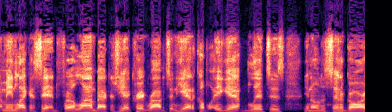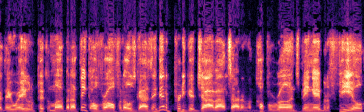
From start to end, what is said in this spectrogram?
I mean, like I said, for linebackers, you had Craig Robinson. He had a couple A gap blitzes. You know, the center guard, they were able to pick them up. But I think overall, for those guys, they did a pretty good job outside of a couple runs, being able to feel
